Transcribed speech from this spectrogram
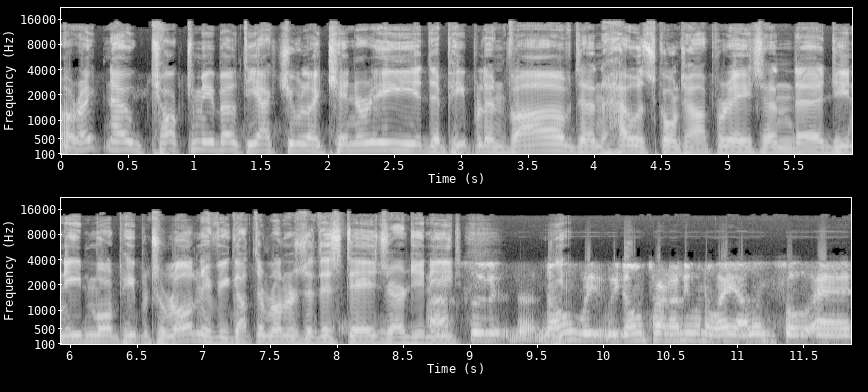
All right, now talk to me about the actual itinerary, the people involved, and how it's going to operate. And uh, do you need more people to run? Have you got the runners at this stage, or do you need? Absolutely, no. Yeah. We, we don't turn anyone away, Alan. So, uh,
